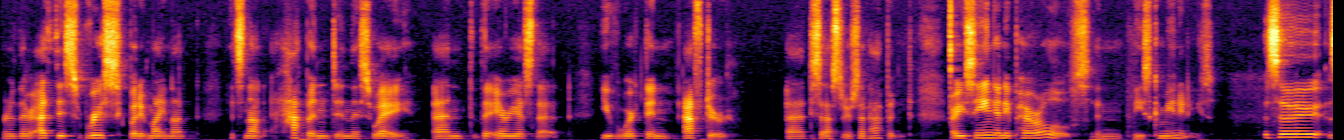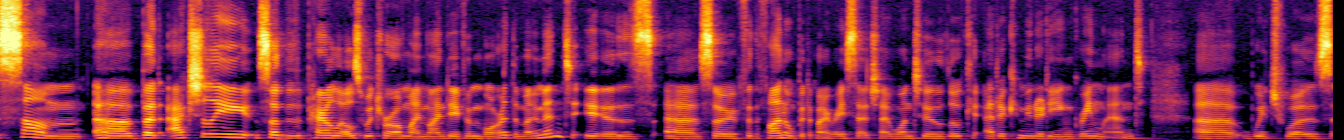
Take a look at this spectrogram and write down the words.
where they're at this risk, but it might not it's not happened in this way, and the areas that you've worked in after uh, disasters have happened? Are you seeing any parallels in these communities? So some, uh, but actually, so the, parallels which are on my mind even more at the moment is uh, so for the final bit of my research, I want to look at a community in Greenland. Uh, which was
